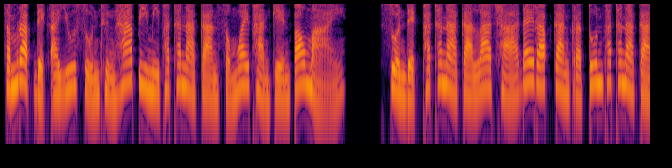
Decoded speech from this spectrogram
สำหรับเด็กอายุ 0-5 ปีมีพัฒนาการสมวัยผ่านเกณฑ์เป้าหมาย ส่วนเด็กพัฒนาการล่าช้าได้รับการกระตุ้นพัฒนาการ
